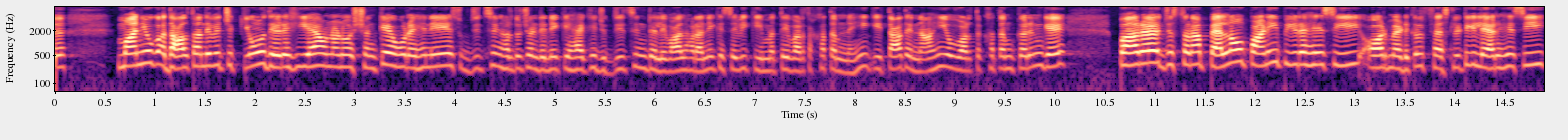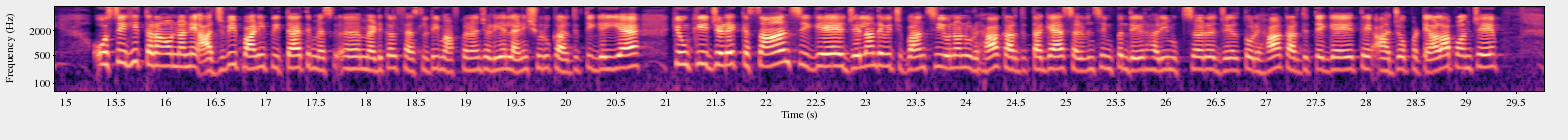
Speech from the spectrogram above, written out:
ਮਾਨਯੋਗ ਅਦਾਲਤਾਂ ਦੇ ਵਿੱਚ ਕਿਉਂ ਦੇ ਰਹੀ ਹੈ? ਉਹਨਾਂ ਨੂੰ ਅਸ਼ੰਕੇ ਹੋ ਰਹੇ ਨੇ। ਸੁਖਜੀਤ ਸਿੰਘ ਹਰਦੋ ਝੰਡੇ ਨੇ ਕਿਹਾ ਕਿ ਜਗਜੀਤ ਸਿੰਘ ਡੱਲੇਵਾਲ ਹਰਾ ਨੇ ਕਿਸੇ ਵੀ ਕੀਮਤ ਤੇ ਵਰਤ ਖਤਮ ਨਹੀਂ ਕੀਤਾ ਤੇ ਨਾ ਹੀ ਉਹ ਵਰਤ ਖਤਮ ਕਰਨਗੇ। ਪਰ ਜਿਸ ਤਰ੍ਹਾਂ ਪਹਿਲਾਂ ਉਹ ਪਾਣੀ ਪੀ ਰਹੇ ਸੀ ਔਰ ਮੈਡੀਕਲ ਫੈਸਿਲਿਟੀ ਲੈ ਰਹੇ ਸੀ, ਉਸੇ ਹੀ ਤਰ੍ਹਾਂ ਉਹਨਾਂ ਨੇ ਅੱਜ ਵੀ ਪਾਣੀ ਪੀਤਾ ਹੈ ਤੇ ਮੈਡੀਕਲ ਫੈਸਿਲਿਟੀ ਮਾਫ ਕਰਨਾ, ਜਿਹੜੀ ਹੈ ਲੈਣੀ ਸ਼ੁਰੂ ਕਰ ਦਿੱਤੀ ਗਈ ਹੈ ਕਿਉਂਕਿ ਜਿਹੜੇ ਕਿਸਾਨ ਸੀਗੇ, ਜੇਲ੍ਹਾਂ ਦੇ ਵਿੱਚ ਬੰਦ ਸੀ, ਉਹਨਾਂ ਨੂੰ ਰਿਹਾ ਕਰ ਦਿੱਤਾ ਗਿਆ ਹੈ। ਸਰਵਨ ਸਿੰਘ ਪੰਦੇਰ ਹਰੀ ਮੁਕਤਸਰ ਜੇਲ੍ਹ ਤੋਂ ਰਿਹਾ ਕਰ ਦਿੱਤੇ ਗਏ ਤੇ ਅੱਜ ਉਹ ਪਟਿਆਲਾ ਪਹੁੰਚੇ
